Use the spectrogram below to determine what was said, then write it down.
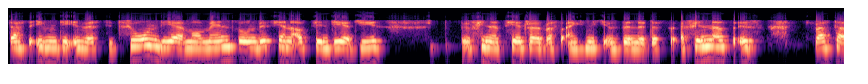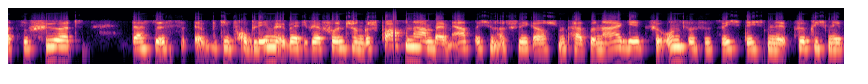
dass eben die Investition, die ja im Moment so ein bisschen aus den DRGs finanziert wird, was eigentlich nicht im Sinne des Erfinders ist, was dazu führt, dass es äh, die Probleme, über die wir vorhin schon gesprochen haben, beim ärztlichen und pflegerischen Personal geht. Für uns ist es wichtig, eine, wirklich eine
